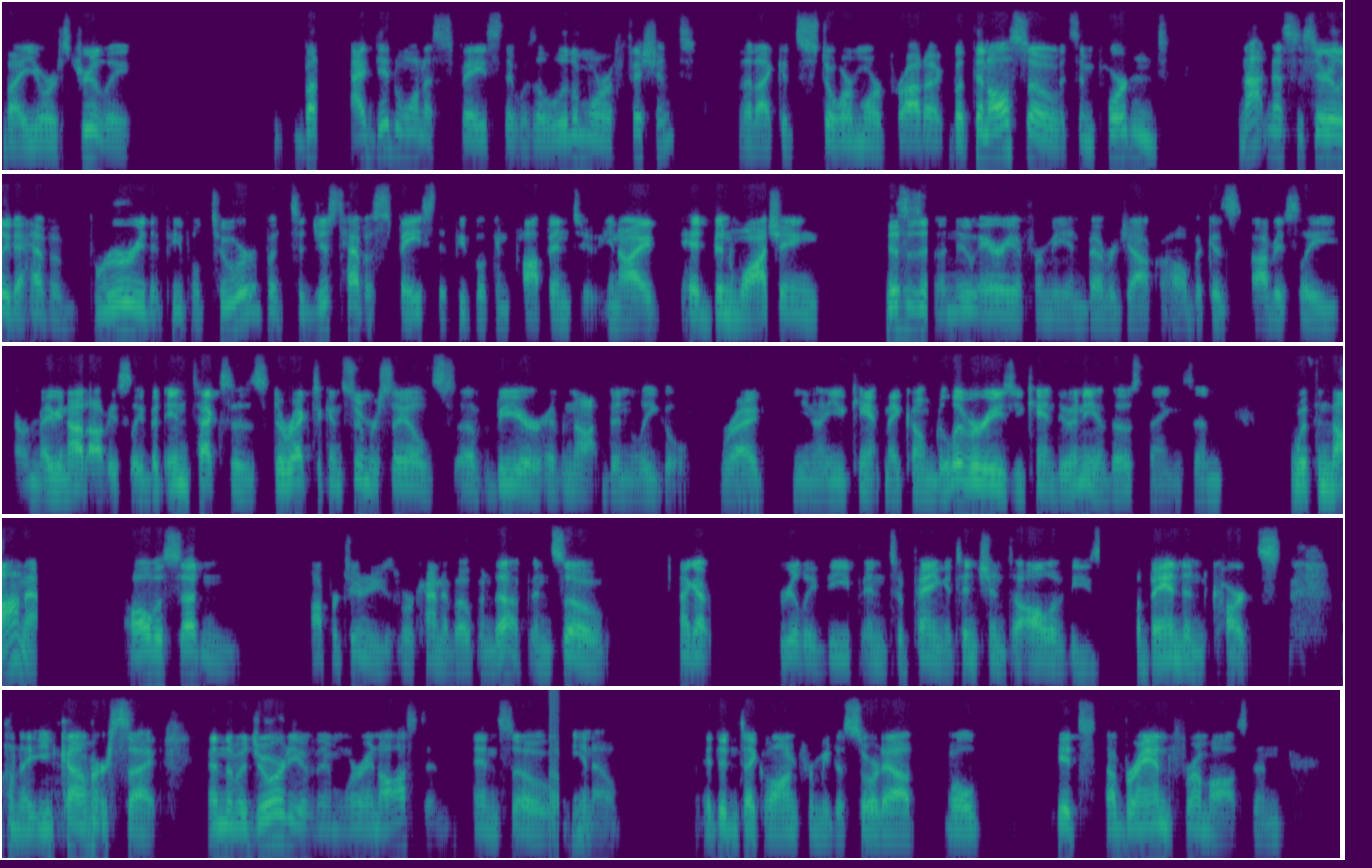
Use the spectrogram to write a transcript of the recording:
by yours truly. But I did want a space that was a little more efficient, that I could store more product. But then also, it's important not necessarily to have a brewery that people tour, but to just have a space that people can pop into. You know, I had been watching. This is a new area for me in beverage alcohol because obviously, or maybe not obviously, but in Texas, direct to consumer sales of beer have not been legal, right? You know, you can't make home deliveries, you can't do any of those things. And with non all of a sudden, opportunities were kind of opened up. And so I got really deep into paying attention to all of these abandoned carts on the e-commerce site and the majority of them were in austin and so you know it didn't take long for me to sort out well it's a brand from austin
